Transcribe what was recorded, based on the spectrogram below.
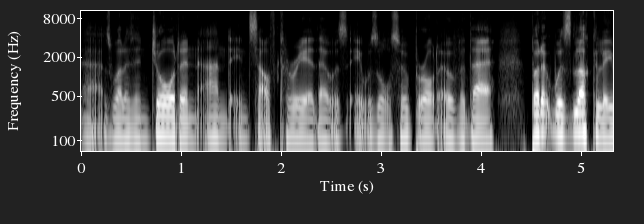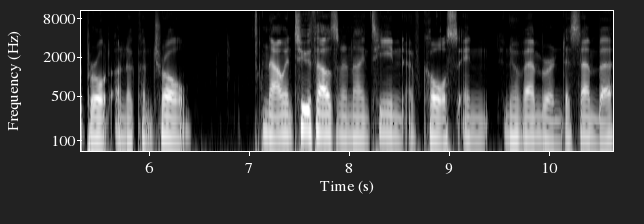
uh, as well as in Jordan and in South Korea. There was it was also brought over there, but it was luckily brought under control. Now, in 2019, of course, in November and December,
